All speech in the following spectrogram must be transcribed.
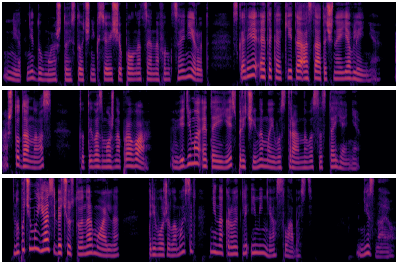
«Нет, не думаю, что источник все еще полноценно функционирует. Скорее, это какие-то остаточные явления. А что до нас, то ты, возможно, права. Видимо, это и есть причина моего странного состояния». «Но почему я себя чувствую нормально?» — тревожила мысль, не накроет ли и меня слабость. «Не знаю»,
